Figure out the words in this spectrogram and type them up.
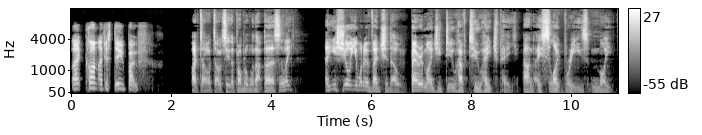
Like, can't I just do both? I don't, don't see the problem with that personally. Are you sure you want to adventure though? Bear in mind you do have 2 HP, and a slight breeze might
